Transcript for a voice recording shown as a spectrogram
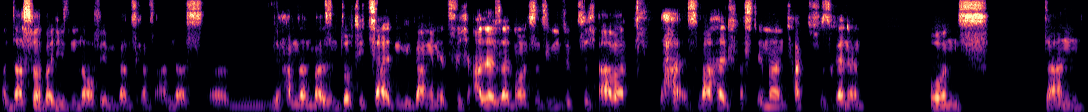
Und das war bei diesem Lauf eben ganz, ganz anders. Ähm, wir haben dann mal, sind durch die Zeiten gegangen, jetzt nicht alle seit 1977, aber ja, es war halt fast immer ein taktisches Rennen. Und dann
